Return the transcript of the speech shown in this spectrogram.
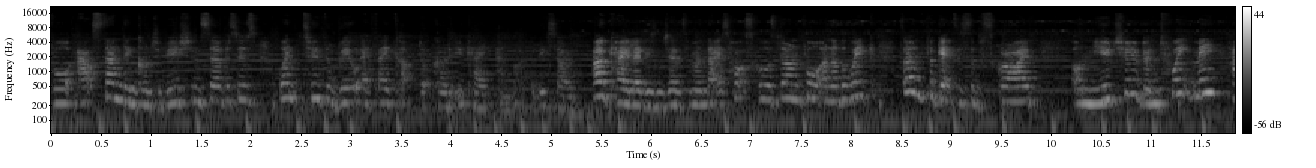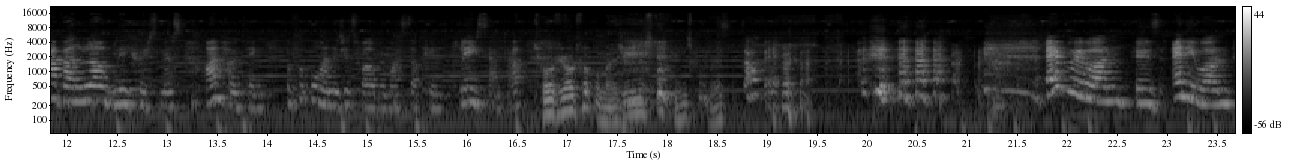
for Outstanding Contribution Services went to the realfacup.co.uk and rightfully so. Okay, ladies and gentlemen, that is Hot Scores done for another week. Don't forget to subscribe on YouTube and tweet me. Have a lovely Christmas. I'm hoping for Football Manager 12 in my stocking. Please, Santa. 12 year old football manager in your stockings. Stop it. Everyone who's anyone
